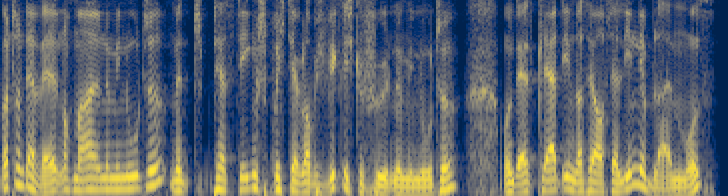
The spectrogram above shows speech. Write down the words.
Gott und der Welt nochmal eine Minute. Mit Ter Stegen spricht er, glaube ich, wirklich gefühlt eine Minute und erklärt ihm, dass er auf der Linie bleiben muss.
